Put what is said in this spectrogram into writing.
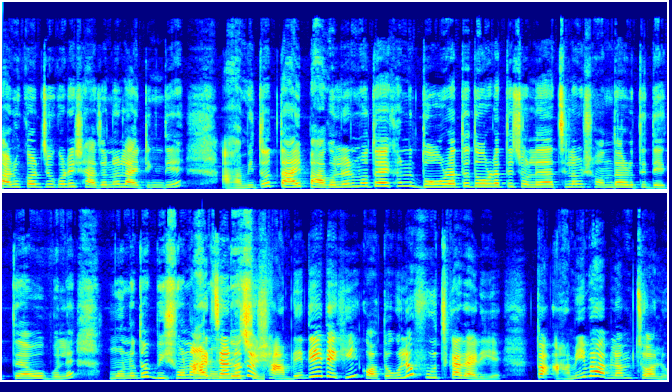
কারুকার্য করে সাজানো লাইটিং দিয়ে। আমি তো তাই পাগলের মতো এখানে দৌড়াতে দৌড়াতে চলে যাচ্ছিলাম সন্ধ্যা আরতি দেখতে যাব বলে। মনে তো ভীষণ আর জানো তো সামনে দিয়ে দেখি কতগুলো ফুচকা দাঁড়িয়ে। তো আমি ভাবলাম চলো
